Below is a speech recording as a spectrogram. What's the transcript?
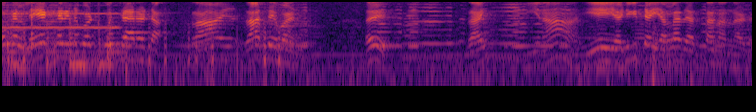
ఒక లేఖరిని పట్టుకొచ్చారట. రాసేవాడు. రాసేవాడిని రాయ్ ఈయన ఏ అడిగితే ఎలా తెస్తానన్నాడు.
